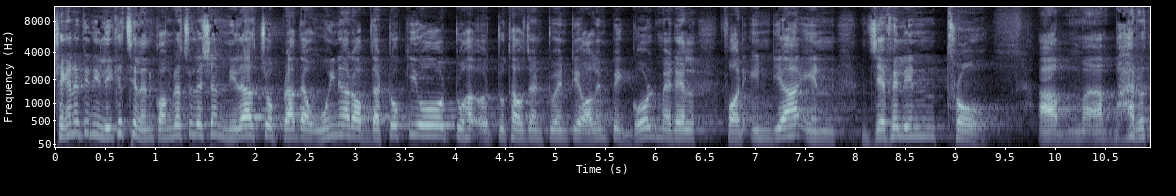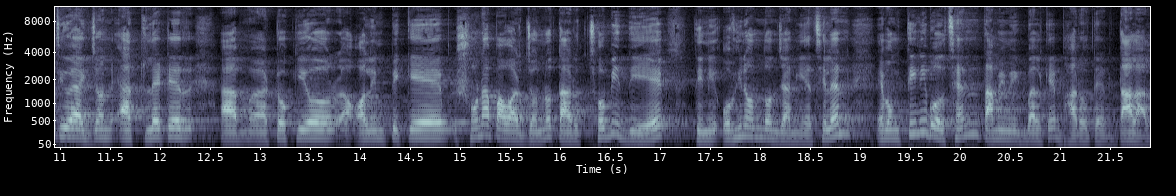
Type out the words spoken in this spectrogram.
সেখানে তিনি লিখেছিলেন congratulation Neeraj Chopra the winner of the Tokyo two thousand twenty Olympic gold medal for India in javelin throw ভারতীয় একজন অ্যাথলেটের টোকিও অলিম্পিকে সোনা পাওয়ার জন্য তার ছবি দিয়ে তিনি অভিনন্দন জানিয়েছিলেন এবং তিনি বলছেন তামিম ইকবালকে ভারতের দালাল।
